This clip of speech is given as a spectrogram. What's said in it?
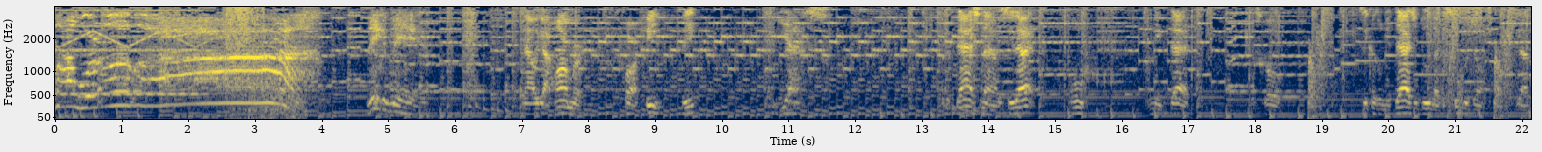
Power of Mega Man. Now we got armor for our feet. See? Yes. Dash now. You see that? Because when you dash, you do like a super jump. Gotta,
